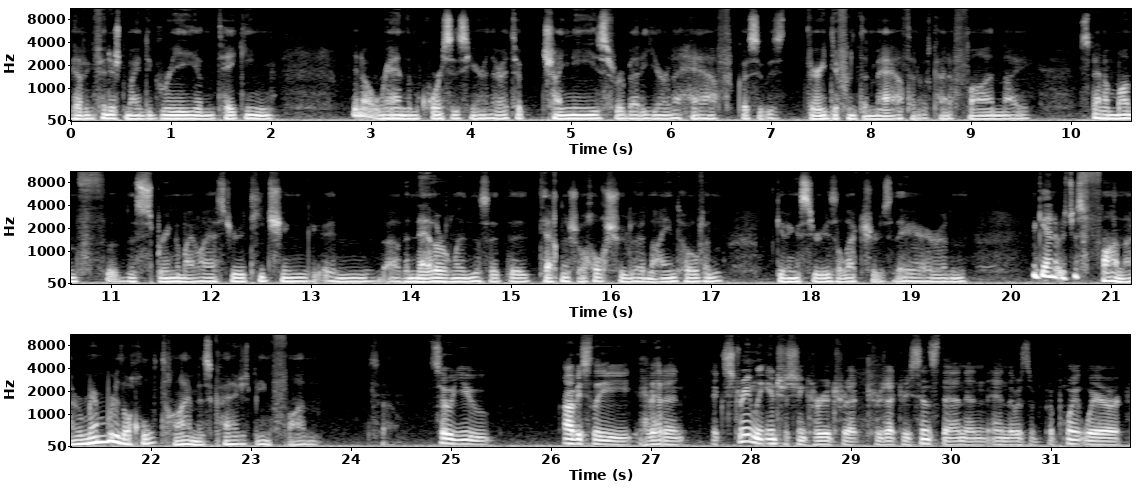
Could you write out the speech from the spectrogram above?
having finished my degree and taking, you know, random courses here and there. I took Chinese for about a year and a half because it was very different than math and it was kind of fun. I spent a month in the spring of my last year teaching in uh, the Netherlands at the Technische Hochschule in Eindhoven, giving a series of lectures there. And again, it was just fun. I remember the whole time as kind of just being fun. So, so you obviously have had an extremely interesting career tra- trajectory since then, and, and there was a, a point where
